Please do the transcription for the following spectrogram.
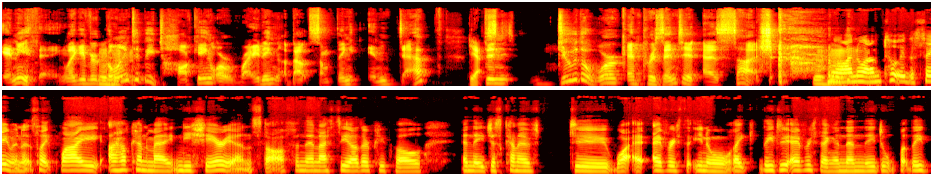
anything. Like, if you're mm-hmm. going to be talking or writing about something in depth, yes. then do the work and present it as such. no, I know I'm totally the same, and it's like why I have kind of my niche area and stuff, and then I see other people and they just kind of do what everything you know like they do everything and then they don't but they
